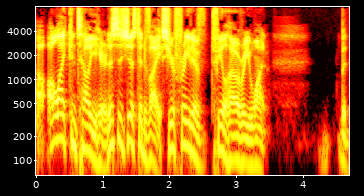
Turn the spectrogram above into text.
all I can tell you here, this is just advice. You're free to feel however you want. But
